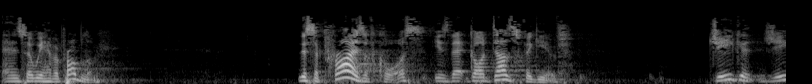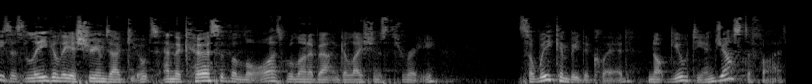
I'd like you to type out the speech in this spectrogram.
And so we have a problem. The surprise, of course, is that God does forgive. Jesus legally assumes our guilt and the curse of the law, as we'll learn about in Galatians 3, so we can be declared not guilty and justified.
